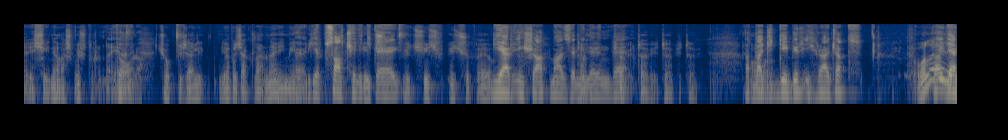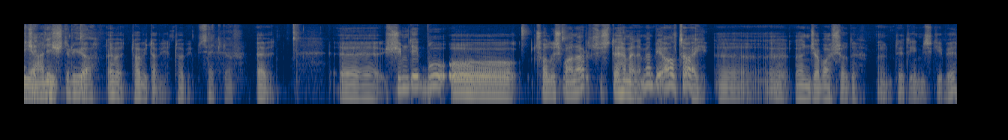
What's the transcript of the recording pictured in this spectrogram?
eşiğini aşmış durumda yani. Doğru. Çok güzel yapacaklarına eminim. Evet, Hiç- yapısal hiç, çelikte, hiç, hiç, hiç şüphe yok. diğer inşaat malzemelerinde Tabii tabii tabii. tabii. hatta ciddi bir ihracat Olabilir gerçekleştiriyor. Yani. Evet tabii tabii tabii. sektör. Evet. Ee, şimdi bu o, çalışmalar işte hemen hemen bir altı ay e, önce başladı e, dediğimiz gibi.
